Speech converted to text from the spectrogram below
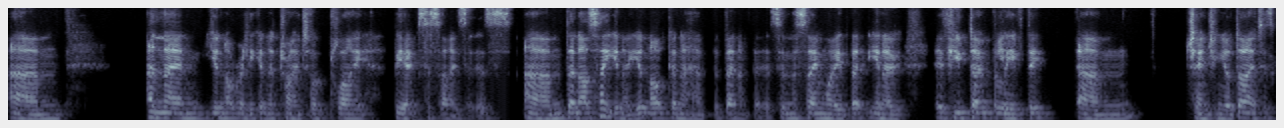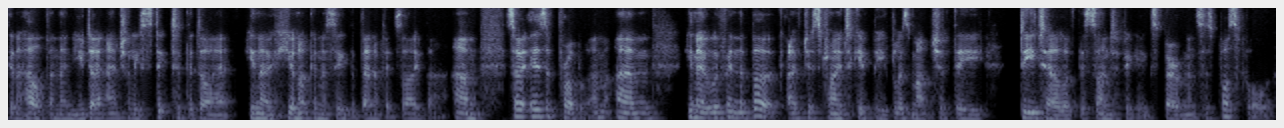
um and then you're not really going to try to apply the exercises, um, then I'll say, you know, you're not going to have the benefits in the same way that, you know, if you don't believe that um, changing your diet is going to help and then you don't actually stick to the diet you know you're not going to see the benefits either. Um, so it is a problem. Um, you know within the book i've just tried to give people as much of the detail of the scientific experiments as possible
